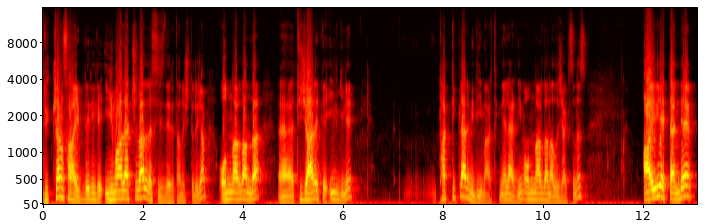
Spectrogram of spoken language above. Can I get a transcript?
dükkan sahipleriyle, imalatçılarla sizleri tanıştıracağım. Onlardan da e, ticaretle ilgili taktikler mi diyeyim artık neler diyeyim onlardan alacaksınız. Ayrıyetten de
